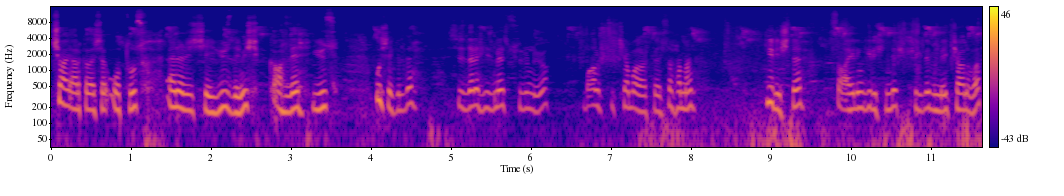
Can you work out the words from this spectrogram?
çay arkadaşlar 30, enerji şey 100 demiş, kahve 100. Bu şekilde sizlere hizmet sürünüyor. Balıkçı Kemal arkadaşlar hemen girişte sahilin girişinde şu şekilde bir mekanı var.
